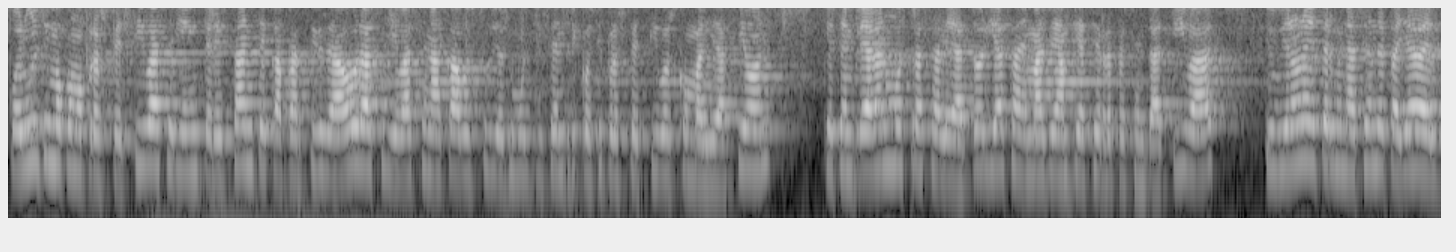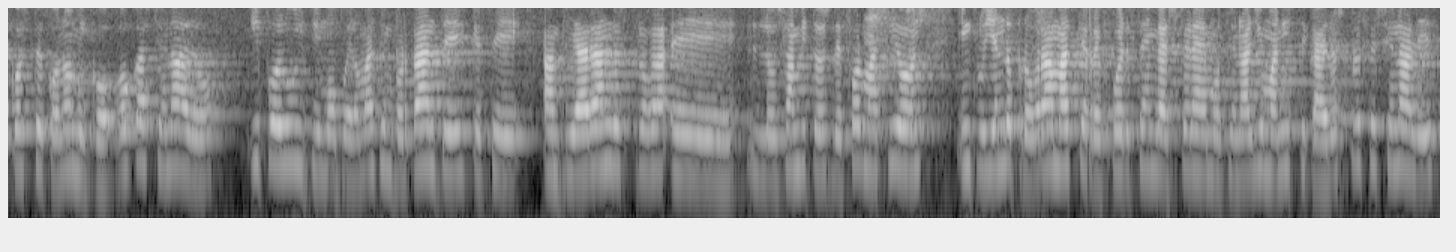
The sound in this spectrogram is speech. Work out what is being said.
Por último, como prospectiva, sería interesante que a partir de ahora se llevasen a cabo estudios multicéntricos y prospectivos con validación, que se emplearan muestras aleatorias, además de amplias y representativas, que hubiera una determinación detallada del costo económico ocasionado y, por último, pero más importante, que se ampliaran los, eh, los ámbitos de formación, incluyendo programas que refuercen la esfera emocional y humanística de los profesionales,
